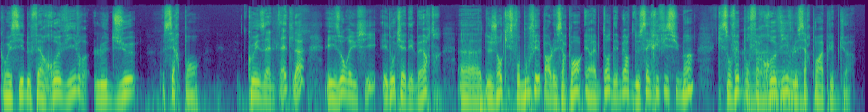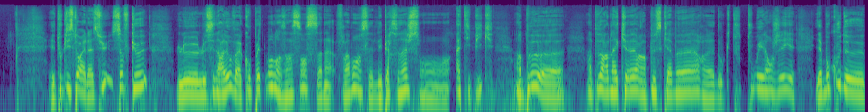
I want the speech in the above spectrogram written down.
qui ont essayé de faire revivre le dieu serpent Quetzalcoatl là et ils ont réussi. Et donc il y a des meurtres euh, de gens qui se font bouffer par le serpent et en même temps des meurtres de sacrifices humains qui sont faits pour faire Euh. revivre le serpent à plumes tu vois. Et toute l'histoire est là-dessus sauf que le, le scénario va complètement dans un sens. Ça vraiment les personnages sont atypiques un peu euh, un peu arnaqueur un peu scammer euh, donc tout, tout mélangé. Il y a beaucoup de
